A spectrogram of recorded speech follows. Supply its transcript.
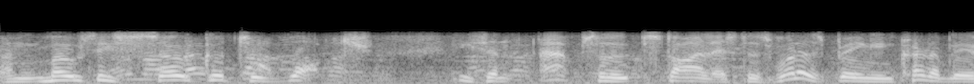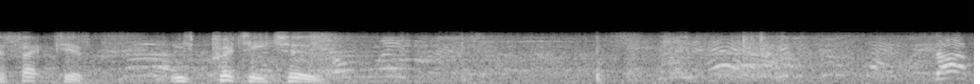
And Mosley's so good to watch. He's an absolute stylist as well as being incredibly effective. He's pretty too. Stop.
